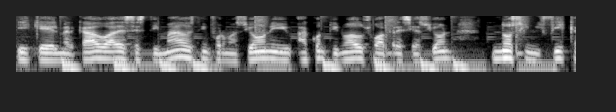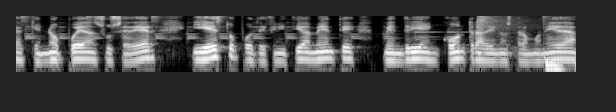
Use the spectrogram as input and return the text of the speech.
y que el mercado ha desestimado esta información y ha continuado su apreciación, no significa que no puedan suceder y esto pues definitivamente vendría en contra de nuestra moneda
